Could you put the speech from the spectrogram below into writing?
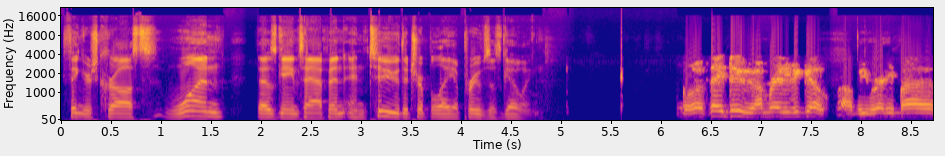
fingers crossed. One, those games happen, and two, the AAA approves us going. Well, if they do, I'm ready to go. I'll be ready by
